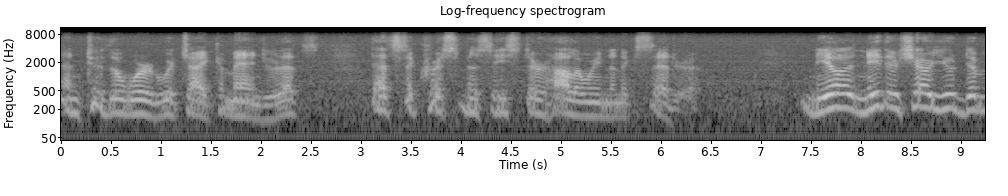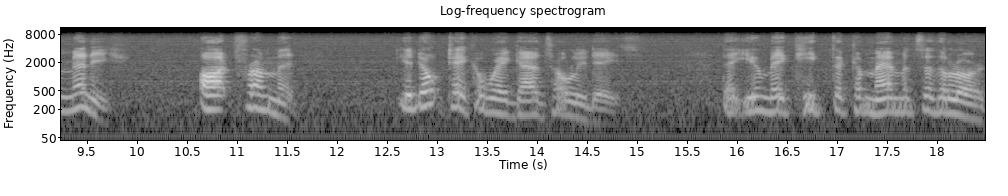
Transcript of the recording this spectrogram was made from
unto the word which I command you. That's that's the Christmas, Easter, Halloween, and etc. Neither shall you diminish aught from it you don't take away God's holy days, that you may keep the commandments of the Lord,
